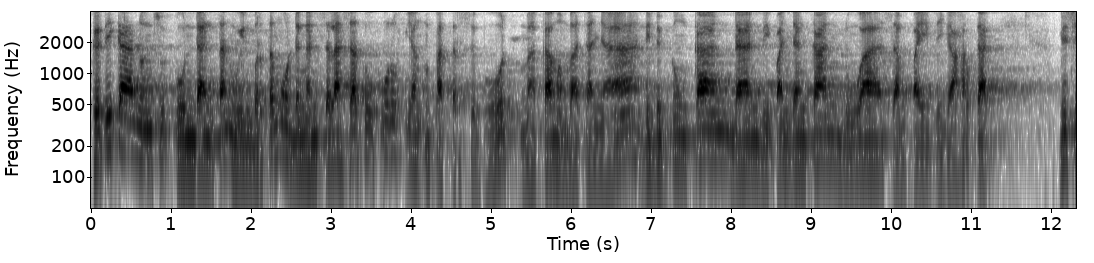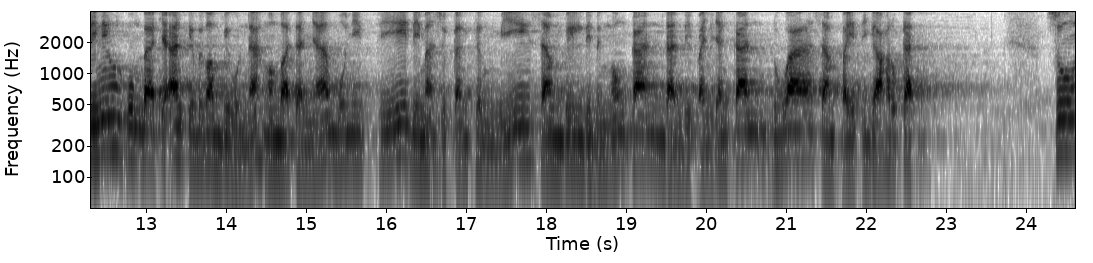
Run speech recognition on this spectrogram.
Ketika nun sukun dan tanwin bertemu dengan salah satu huruf yang empat tersebut, maka membacanya didengungkan dan dipanjangkan dua sampai tiga harokat. Di sini hukum bacaan idgham biunah membacanya bunyi ti dimasukkan ke mi sambil didengungkan dan dipanjangkan dua sampai tiga harokat. Sumbulatim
